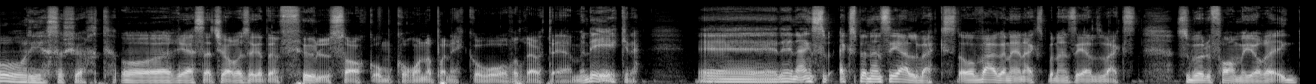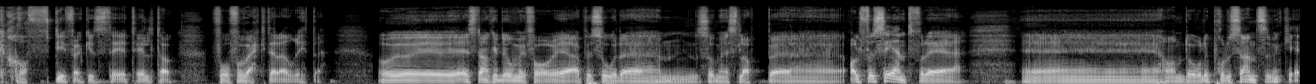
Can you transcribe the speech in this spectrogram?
å, oh, de er så kjørt. Og Resett kjører sikkert en full sak om koronapanikk og hvor overdrevet det er, men det er ikke det. Eh, det er en eksponentiell vekst, og hver gang det er en eksponentiell vekst, så bør du faen meg gjøre kraftig fuckings tiltak for å få vekk det der dritet. Og eh, jeg snakket om i forrige episode, mm, som jeg slapp eh, altfor sent fordi eh, jeg har en dårlig produsent som ikke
